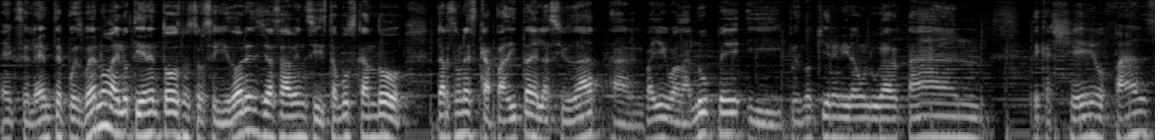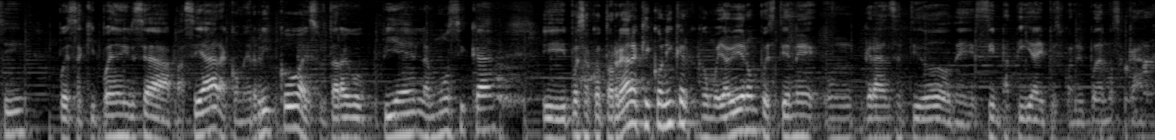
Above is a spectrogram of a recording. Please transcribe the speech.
Excelente, pues bueno, ahí lo tienen todos nuestros seguidores, ya saben si están buscando darse una escapadita de la ciudad al Valle de Guadalupe y pues no quieren ir a un lugar tan de caché o fancy, pues aquí pueden irse a pasear, a comer rico, a disfrutar algo bien, la música y pues a cotorrear aquí con Iker, que como ya vieron pues tiene un gran sentido de simpatía y pues con él podemos acá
